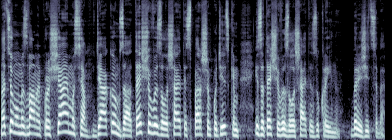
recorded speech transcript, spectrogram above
На цьому ми з вами прощаємося. Дякуємо за те, що ви залишаєтесь першим подільським і за те, що ви залишаєтесь з Україною. Бережіть себе.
